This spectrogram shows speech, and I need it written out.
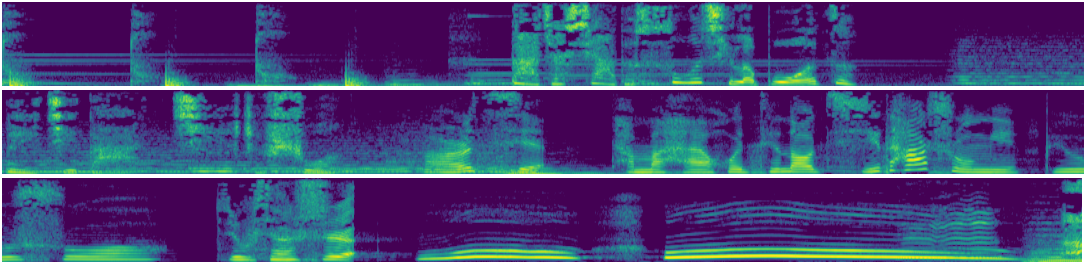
突突突大家吓得缩起了脖子。贝吉达接着说：“而且他们还会听到其他声音，比如说，就像是呜呜。”啊！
